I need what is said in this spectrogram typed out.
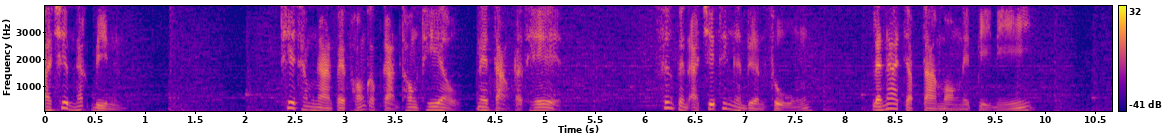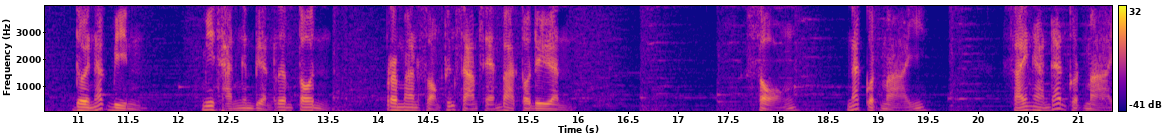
อาชีพนักบิน ที่ทำงานไปพร้อมกับการท่องเที่ยวในต่างประเทศ ซึ่งเป็นอาชีพที่เงินเดือนสูง และน่าจับตามองในปีนี้ โดยนักบินมีฐานเงินเดือนเริ่มต้นประมาณ 2-3แสนบาทต่อเดือน 2. นักกฎหมาย สายงานด้านกฎหมาย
